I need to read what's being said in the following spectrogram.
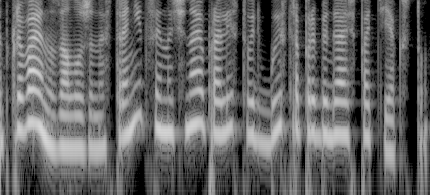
Открываю на заложенной странице и начинаю пролистывать, быстро пробегаясь по тексту.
